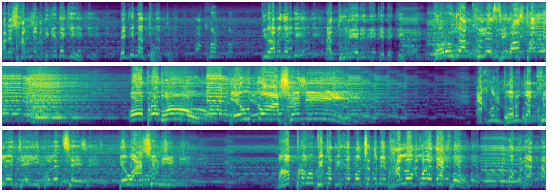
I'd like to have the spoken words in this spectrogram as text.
মানে সামনের দিকে দেখি? দেখি না তো? কখন? কীভাবে দেখি? না, দূরের দিকে দেখি। দরজা খুলে শিবাস ও প্রভু, কেউ তো আসেনি। এখন দরজা খুলে যেই বলেছে, কেউ আসেনি। মহাপ্রভু ভিতর থেকে বলছে, তুমি ভালো করে দেখো। তখন একটা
